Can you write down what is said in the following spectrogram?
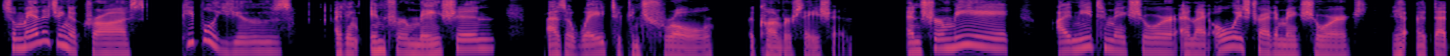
So managing across, people use, I think, information as a way to control the conversation. And for me, I need to make sure, and I always try to make sure that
